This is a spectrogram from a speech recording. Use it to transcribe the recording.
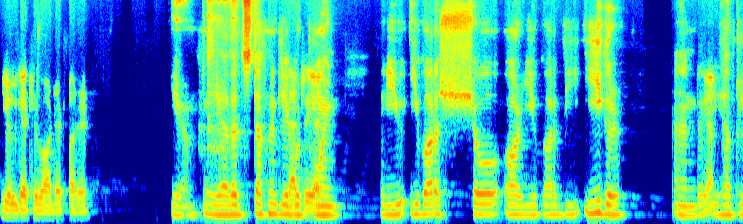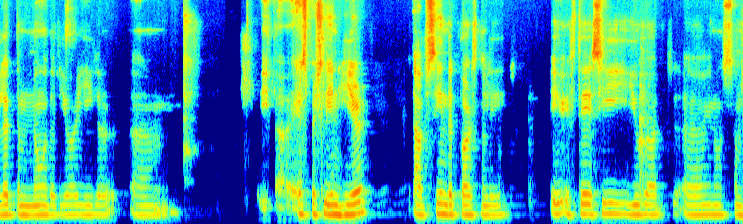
you'll get rewarded for it Yeah. Yeah. That's definitely a That good real- point. You you gotta show or you gotta be eager, and Yeah. you have to let them know that you're eager. Um, uh, especially in here, I've seen that personally. If they see you got uh, you know some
